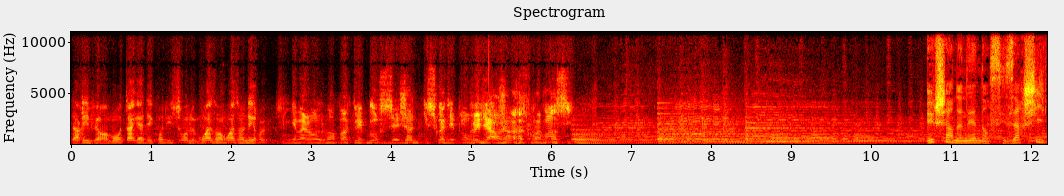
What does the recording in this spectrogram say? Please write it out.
d'arriver en montagne à des conditions de moins en moins onéreuses. Il n'y a malheureusement pas que les bourses des jeunes qui soient dépourvues d'argent à ce moment-ci. Hugues Chardonnay dans ses archives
